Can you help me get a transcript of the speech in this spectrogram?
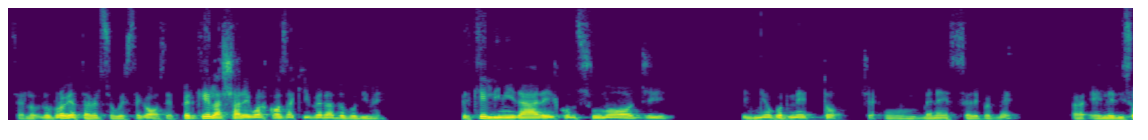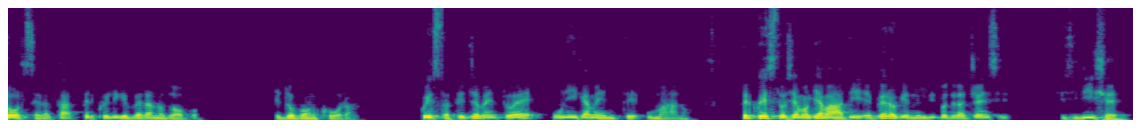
Cioè, lo, lo provi attraverso queste cose. Perché lasciare qualcosa a chi verrà dopo di me? Perché limitare il consumo oggi? Il mio cornetto, cioè un benessere per me eh, e le risorse in realtà per quelli che verranno dopo e dopo ancora. Questo atteggiamento è unicamente umano. Per questo siamo chiamati, è vero che nel libro della Genesi ci si dice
